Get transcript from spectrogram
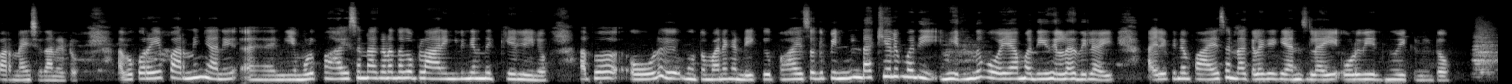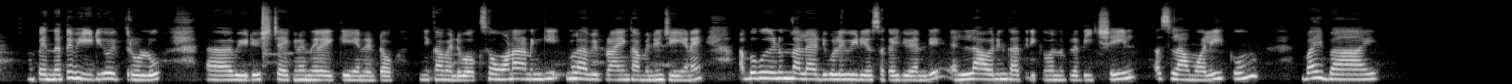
പറഞ്ഞയച്ചതാണ് കേട്ടോ അപ്പോൾ കുറേ പറഞ്ഞ് ഞാൻ നിയമോൾ പായസം ഉണ്ടാക്കണം എന്നൊക്കെ പ്ലാനിങ്ങിൽ ഇങ്ങനെ നിൽക്കില്ലേനോ അപ്പോൾ ഓൾ മൂത്തമ്മാനെ കണ്ടേക്ക് പായസമൊക്കെ പിന്നെ ഉണ്ടാക്കിയാലും മതി വിരുന്ന് പോയാൽ മതി എന്നുള്ളതിലായി. അതിൽ പിന്നെ പായസം ഉണ്ടാക്കലൊക്കെ ക്യാൻസലായി ഓൾ വിരുന്ന് പോയിക്കണം കേട്ടോ അപ്പോൾ ഇന്നത്തെ വീഡിയോ ഇത്രേ ഉള്ളൂ. വീഡിയോ ഇഷ്ടമായിക്കണമെന്ന് ലൈക്ക് ചെയ്യണം കേട്ടോ ഇനി കമന്റ് ബോക്സ് ഓൺ ആണെങ്കിൽ നിങ്ങളുടെ അഭിപ്രായം കമന്റും ചെയ്യണേ. അപ്പോൾ വീണ്ടും നല്ല അടിപൊളി വീഡിയോസൊക്കെ ആയിട്ട് വരണ്ട്. എല്ലാവരും കാത്തിരിക്കുമെന്ന പ്രതീക്ഷയിൽ. അസ്സാം വലൈക്കും ബൈ ബൈ.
